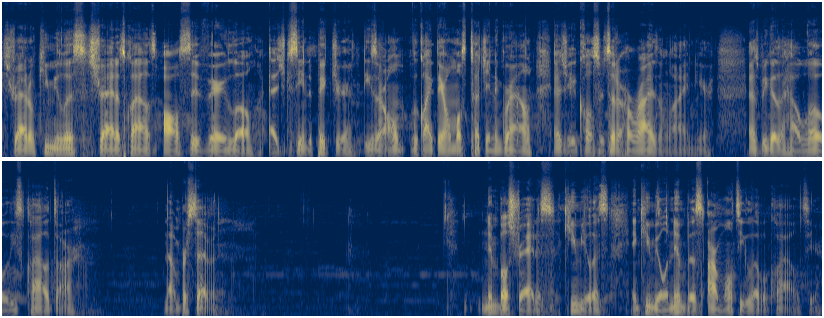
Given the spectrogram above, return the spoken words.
Strato cumulus, stratus clouds all sit very low. As you can see in the picture, these are all look like they're almost touching the ground as you get closer to the horizon line here. That's because of how low these clouds are. Number seven. Nimbostratus, cumulus, and cumulonimbus are multi-level clouds here.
